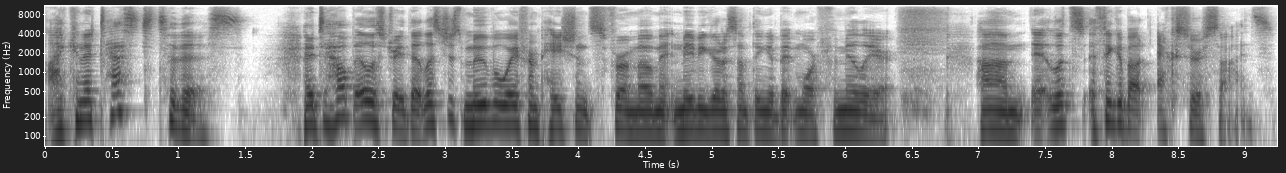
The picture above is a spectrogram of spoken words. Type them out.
I can attest to this. And to help illustrate that, let's just move away from patience for a moment and maybe go to something a bit more familiar. Um, let's think about exercise.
